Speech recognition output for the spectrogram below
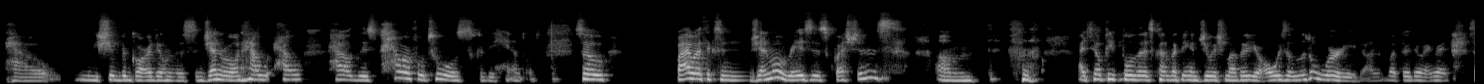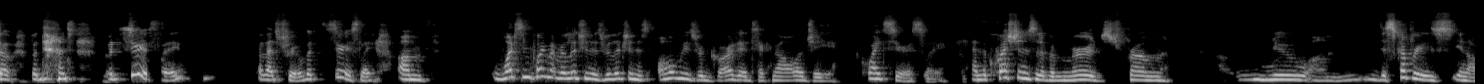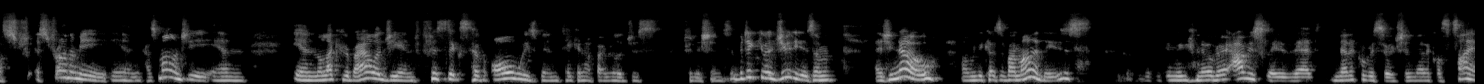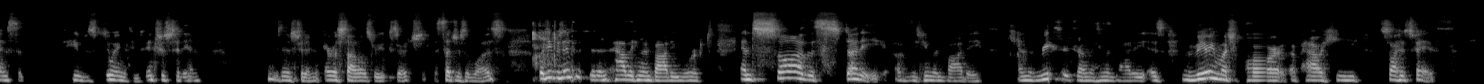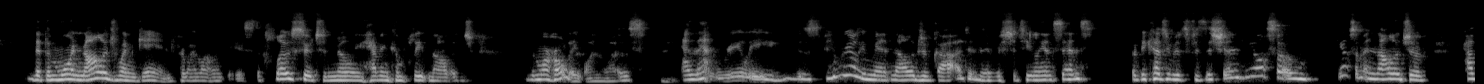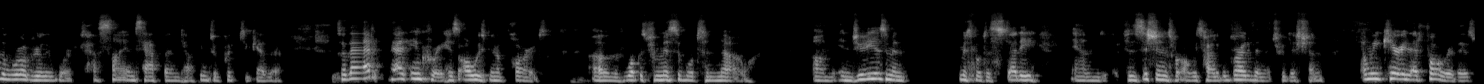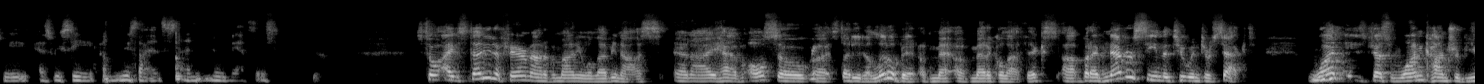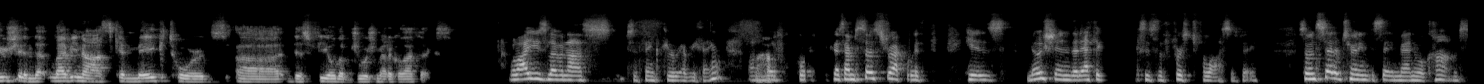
how we should regard illness in general and how how how these powerful tools could be handled so bioethics in general raises questions um, I tell people that it's kind of like being a Jewish mother. You're always a little worried on what they're doing, right? So, but that's, but seriously, well, that's true. But seriously, um, what's important about religion is religion has always regarded technology quite seriously, and the questions that have emerged from new um, discoveries in ast- astronomy, in cosmology, and in molecular biology and physics have always been taken up by religious traditions, in particular Judaism. As you know, um, because of Maimonides, we know very obviously that medical research and medical science that he was doing, that he was interested in, he was interested in Aristotle's research, such as it was, but he was interested in how the human body worked and saw the study of the human body and the research on the human body as very much part of how he saw his faith. That the more knowledge one gained from Maimonides, the closer to knowing, having complete knowledge, the more holy one was. Hmm. And that really was, he really meant knowledge of God in the Aristotelian sense. But because he was a physician, he also he also meant knowledge of how the world really worked, how science happened, how things were put together. So that that inquiry has always been a part mm. of what was permissible to know um, in Judaism and permissible to study. And physicians were always highly regarded in the tradition, and we carry that forward as we as we see um, new science and new advances. So I've studied a fair amount of Emmanuel Levinas, and I have also uh, studied a little bit of, me- of medical ethics, uh, but I've never seen the two intersect. What mm-hmm. just one contribution that Levinas can make towards uh, this field of Jewish medical ethics? Well, I use Levinas to think through everything, um, uh-huh. of course, because I'm so struck with his notion that ethics is the first philosophy. So instead of turning to, say, Immanuel Kant,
